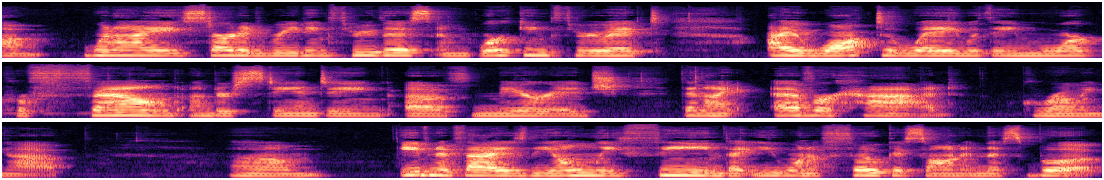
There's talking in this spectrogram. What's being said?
um, when I started reading through this and working through it, I walked away with a more profound understanding of marriage than I ever had growing up. Um, even if that is the only theme that you want to focus on in this book,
